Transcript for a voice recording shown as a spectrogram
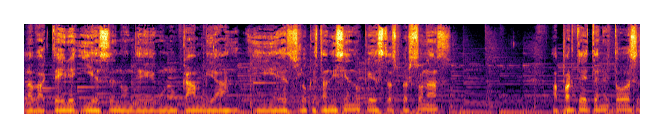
la bacteria y es en donde uno cambia y es lo que están diciendo que estas personas aparte de tener toda esa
